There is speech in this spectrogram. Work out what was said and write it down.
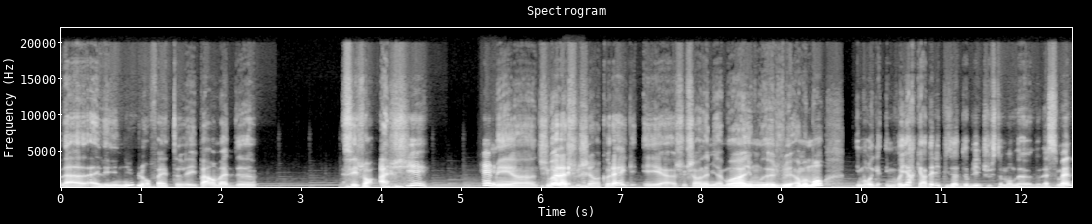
bah, elle est nulle en fait. Et pas en mode, de- c'est genre à chier. Mais euh, tu vois, là, je suis chez un collègue et euh, je suis chez un ami à moi et on a joué un moment. Il me, rega- il me voyait regarder l'épisode de Bleach justement de, de la semaine.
